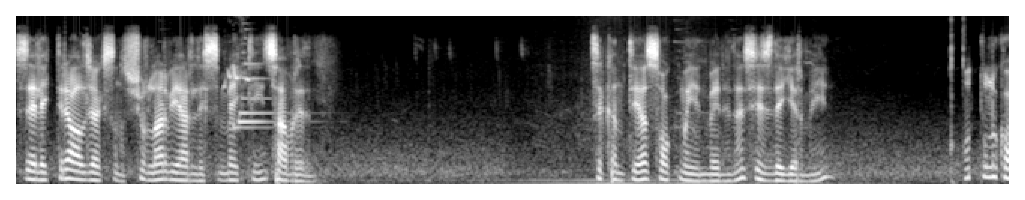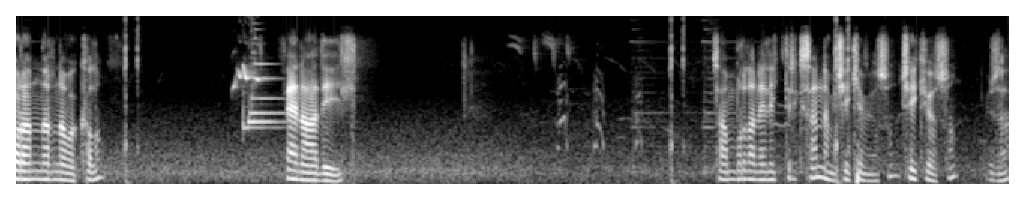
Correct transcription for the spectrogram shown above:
Siz elektriği alacaksınız. Şuralar bir yerleşsin. Bekleyin, sabredin. Sıkıntıya sokmayın beni de. Siz de girmeyin. Mutluluk oranlarına bakalım. Fena değil. Sen buradan elektrik sen de mi çekemiyorsun? Çekiyorsun. Güzel.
